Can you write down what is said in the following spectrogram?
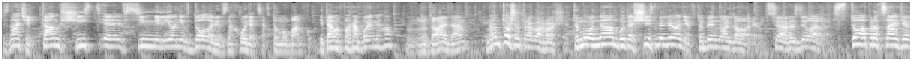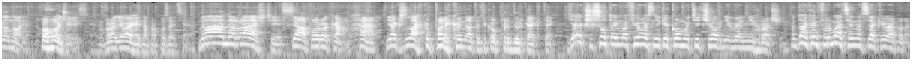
Значить, там 6-7 мільйонів доларів знаходяться в тому банку. І там ми пограбуємо його? Ну дай, да. Нам теж треба гроші. Тому нам буде 6 мільйонів, тобі 0 доларів. Все, розділили. 100% на 0. Погоджуюсь. Вроді вигідна пропозиція. Ну а нарешті, ся по рукам. Ха, як ж легко переконати такого придурка, як ти. Я, якщо що, той мафіозник, якому ті чорні винні гроші. Ну так, інформація на всякий випадок.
